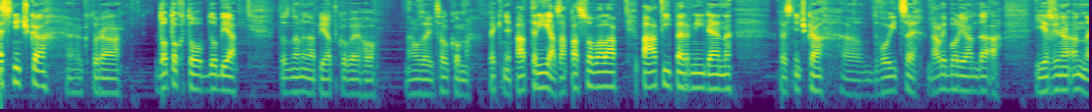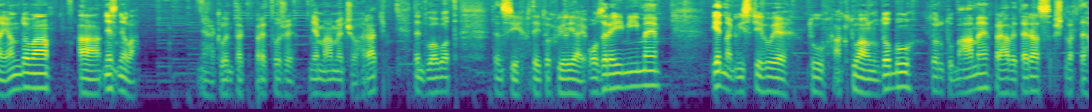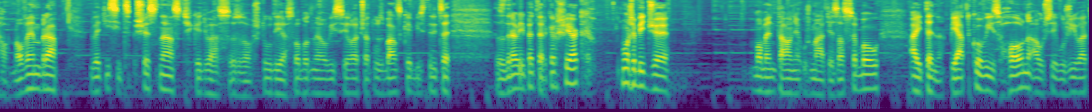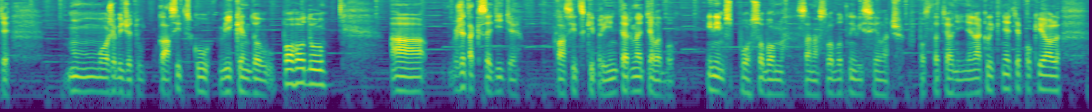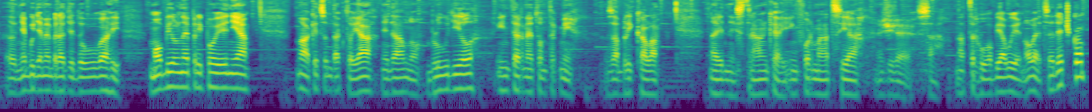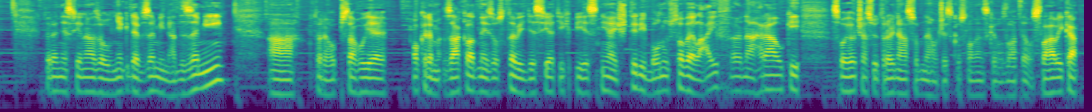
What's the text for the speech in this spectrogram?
Pesnička, e, ktorá do tohto obdobia, to znamená piatkového, naozaj celkom pekne patrí a zapasovala. Pátý perný den, pesnička e, dvojice Dalibor Janda a Jiřina Anna Jandová a neznela nejak len tak preto, že nemáme čo hrať. Ten dôvod, ten si v tejto chvíli aj ozrejmíme. Jednak vystihuje tú aktuálnu dobu, ktorú tu máme práve teraz 4. novembra 2016, keď vás zo štúdia Slobodného vysielača tu z Banskej Bystrice zdraví Peter Kršiak. Môže byť, že momentálne už máte za sebou aj ten piatkový zhon a už si užívate môže byť, že tú klasickú víkendovú pohodu a že tak sedíte klasicky pri internete, lebo iným spôsobom sa na slobodný vysielač v podstate ani nenakliknete, pokiaľ e, nebudeme brať do úvahy mobilné pripojenia. No a keď som takto ja nedávno blúdil internetom, tak mi zablikala na jednej stránke aj informácia, že sa na trhu objavuje nové CD, ktoré nesie názov Niekde v zemi nad zemí a ktoré obsahuje okrem základnej zostavy desiatich piesní aj 4 bonusové live nahrávky svojho času trojnásobného československého Zlatého Slávika.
